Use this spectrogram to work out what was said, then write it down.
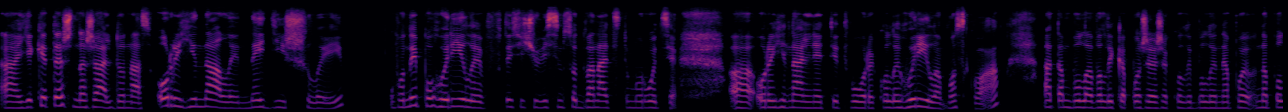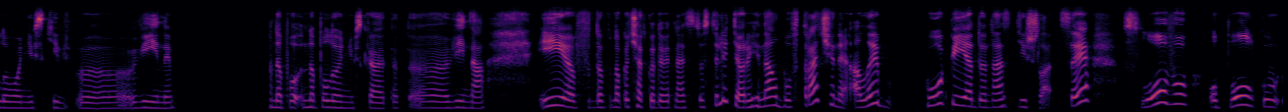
е, яке теж, на жаль, до нас оригінали не дійшли. Вони погоріли в 1812 році а, оригінальні ті твори, коли горіла Москва, а там була велика пожежа, коли були наполеонівські е, війни. Наполеонівська та, війна. І на- початку 19 століття оригінал був втрачений, але копія до нас дійшла. Це слово о полку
